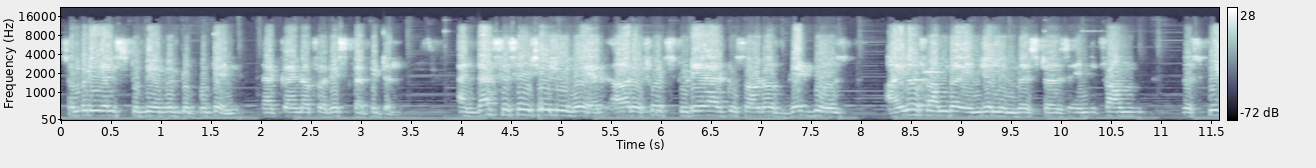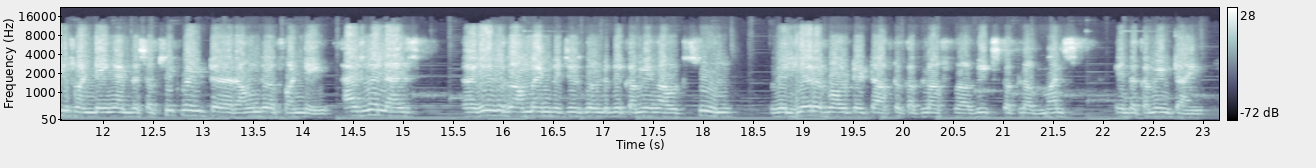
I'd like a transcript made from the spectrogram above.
somebody else to be able to put in that kind of a risk capital. And that's essentially where our efforts today are to sort of get those either from the angel investors and from the seed funding and the subsequent uh, rounds of funding, as well as uh, here's a government which is going to be coming out soon. We'll hear about it after a couple of uh, weeks, couple of months in the coming time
